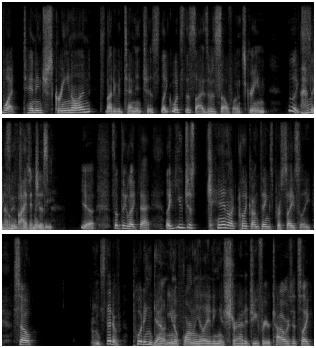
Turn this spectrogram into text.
what, 10 inch screen on? It's not even 10 inches. Like, what's the size of a cell phone screen? Like I don't six know, inches, five inches. maybe. Yeah, something like that. Like, you just cannot click on things precisely. So, instead of putting down, you know, formulating a strategy for your towers, it's like,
